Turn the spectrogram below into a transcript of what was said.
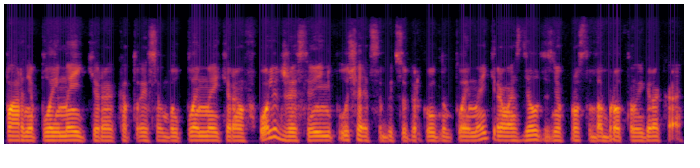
парня плеймейкера, который, если он был плеймейкером в колледже, если у него не получается быть суперкрутым плеймейкером, а сделать из него просто добротного игрока.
